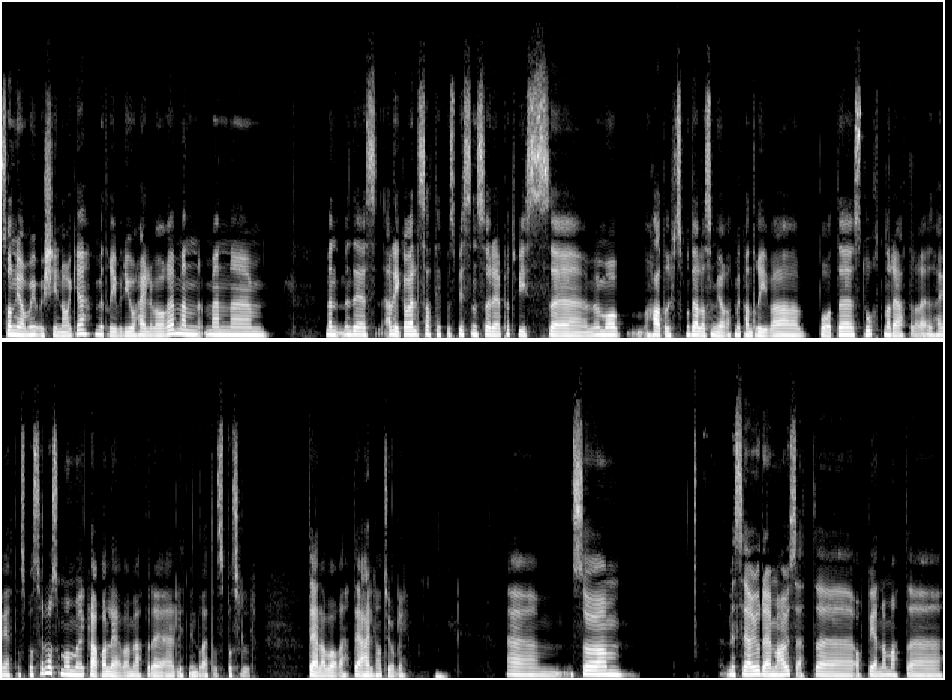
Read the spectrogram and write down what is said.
Sånn gjør vi jo ikke i Norge, vi driver det jo hele året, men, men, uh, men, men det er allikevel satt litt på spissen, så det er på et vis uh, Vi må ha driftsmodeller som gjør at vi kan drive både stort når det er det er høy etterspørsel, og så må vi klare å leve med at det er litt mindre etterspørsel deler av året. Det er helt naturlig. Um, så vi ser jo det, vi har jo sett uh, opp igjennom at uh,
